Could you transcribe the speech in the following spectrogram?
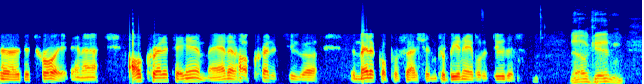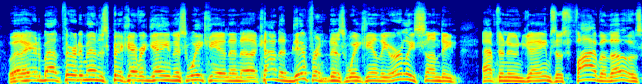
uh, Detroit. And uh, all credit to him, man, and all credit to uh, the medical profession for being able to do this. No kidding. Well, here in about 30 minutes, pick every game this weekend, and uh, kind of different this weekend. The early Sunday afternoon games, there's five of those,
